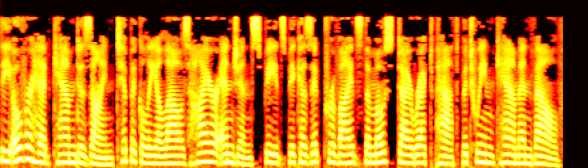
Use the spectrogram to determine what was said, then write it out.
The overhead cam design typically allows higher engine speeds because it provides the most direct path between cam and valve.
